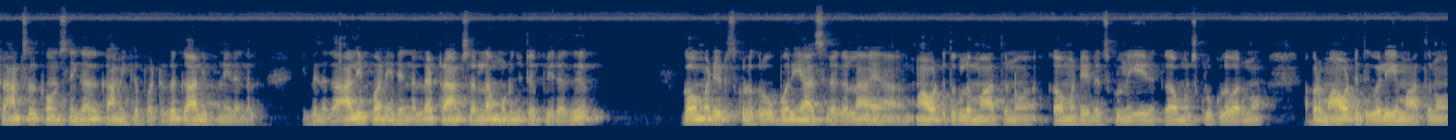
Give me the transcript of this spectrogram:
ட்ரான்ஸ்ஃபர் கவுன்சிலிங்காக காமிக்கப்பட்டுள்ள காலி பணியிடங்கள். இப்போ இந்த காலி பணியிடங்களில் ட்ரான்ஸ்ஃபர்லாம் முடிஞ்சிட்ட பிறகு கவர்மெண்ட் எய்டட் ஸ்கூலில் இருக்கிற ஒவ்வொரு ஆசிரியர்கள்லாம் மாவட்டத்துக்குள்ளே மாற்றணும் கவர்மெண்ட் எய்டட் ஸ்கூல்னு ஏ கவர்மெண்ட் ஸ்கூலுக்குள்ளே வரணும். அப்புறம் மாவட்டத்துக்கு வெளியே மாற்றணும்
